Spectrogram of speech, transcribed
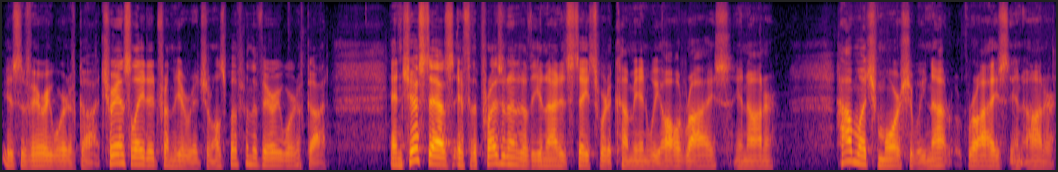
is the very Word of God, translated from the originals, but from the very Word of God. And just as if the President of the United States were to come in, we all rise in honor, how much more should we not rise in honor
